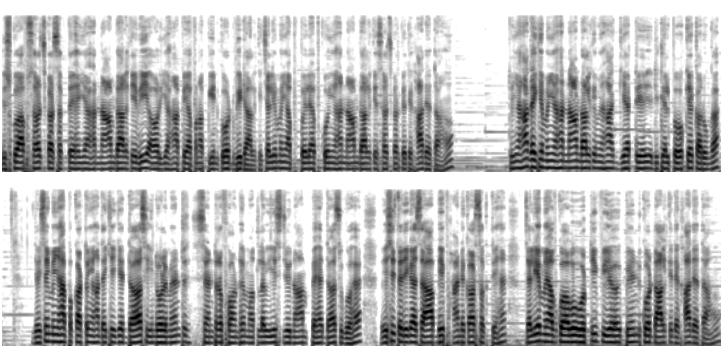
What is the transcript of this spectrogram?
इसको आप सर्च कर सकते हैं, यहाँ नाम डाल के भी और यहाँ पर अपना पिन कोड भी डाल के। चलिए मैं यहाँ पहले आपको यहाँ नाम डाल के सर्च करके दिखा देता हूँ। तो यहाँ देखिए मैं यहाँ नाम डाल के मैं यहाँ गेट डिटेल पे ओके करूँगा। जैसे मैं यहाँ पर करता हूँ, यहाँ देखिए कि दस इनरोलमेंट सेंटर फाउंड है मतलब इस जो नाम पे है, दस गो है। तो इसी तरीके से आप भी फाइंड कर सकते हैं। चलिए मैं आपको अब ओ टी पिन कोड डाल के दिखा देता हूँ।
